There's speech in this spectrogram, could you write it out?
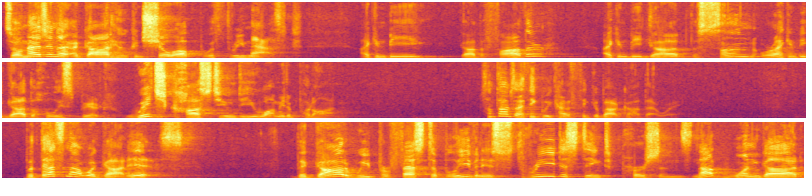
So imagine a, a God who can show up with three masks. I can be God the Father, I can be God the Son, or I can be God the Holy Spirit. Which costume do you want me to put on? Sometimes I think we kind of think about God that way. But that's not what God is. The God we profess to believe in is three distinct persons, not one God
